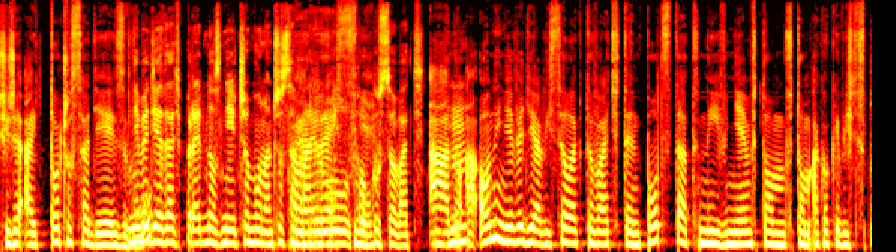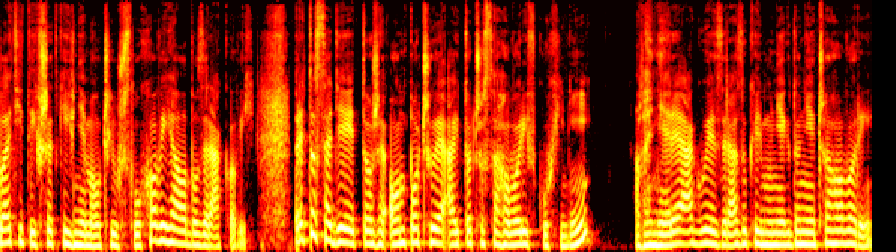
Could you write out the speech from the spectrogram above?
Čiže aj to, čo sa deje zvuk. Nevedia dať prednosť niečomu, na čo sa majú Presne. fokusovať. Áno, uh-huh. a oni nevedia vyselektovať ten podstatný vnem v tom, v tom ako keby spleti tých všetkých vnemov, či už sluchových alebo zrakových. Preto sa deje to, že on počuje aj to, čo sa hovorí v kuchyni, ale nereaguje zrazu, keď mu niekto niečo hovorí.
